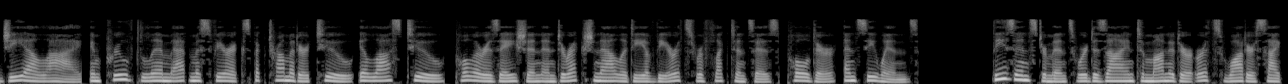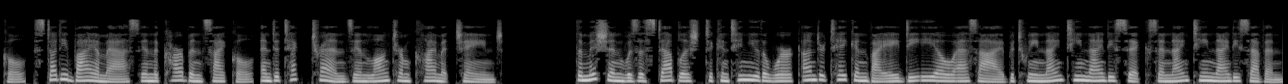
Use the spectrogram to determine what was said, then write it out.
GLI, Improved Limb Atmospheric Spectrometer 2 ILAS 2, Polarization and Directionality of the Earth's Reflectances POLDER, and SEAWINDS. These instruments were designed to monitor Earth's water cycle, study biomass in the carbon cycle, and detect trends in long-term climate change. The mission was established to continue the work undertaken by ADEOS-I between 1996 and 1997.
